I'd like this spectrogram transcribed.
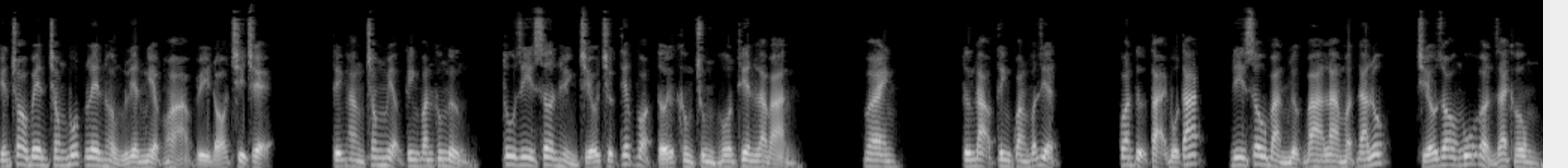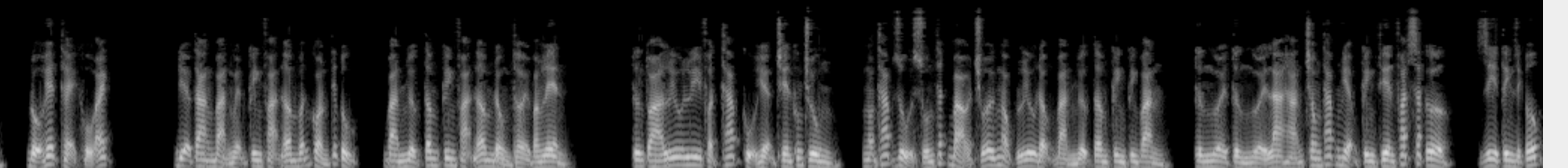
khiến cho bên trong bút lên hồng liên nghiệp hỏa vì đó trì trệ. Tinh hằng trong miệng kinh văn không ngừng, tu di sơn hình chiếu trực tiếp vọt tới không trung hôn thiên la bản. Vê anh tương đạo tinh quang vẫn diệt quan tự tại bồ tát, đi sâu bàn ngược ba la mật đa lúc, chiếu do ngũ ẩn giai không, độ hết thể khổ ách. Địa tàng bản nguyện kinh phản âm vẫn còn tiếp tục, bàn ngược tâm kinh phản âm đồng thời băng lên. Từng tòa lưu ly phật tháp cụ hiện trên không trung, ngọn tháp rủ xuống thất bảo chuỗi ngọc lưu động bản ngược tâm kinh kinh văn, từng người từng người la hán trong tháp niệm kinh thiên phát sắc cơ, di tinh dịch tốt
